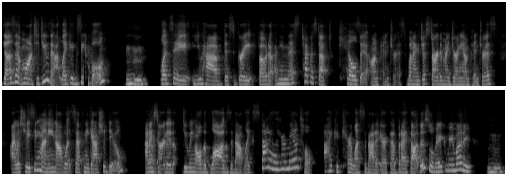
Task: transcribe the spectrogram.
doesn't want to do that. Like example, mm-hmm. let's say you have this great photo. I mean, this type of stuff kills it on Pinterest. When I just started my journey on Pinterest, I was chasing money, not what Stefanie Gass should do. And I started doing all the blogs about like style your mantle. I could care less about it, Erica, but I thought this will make me money. Mm-hmm.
